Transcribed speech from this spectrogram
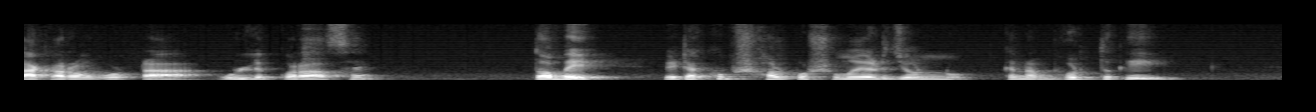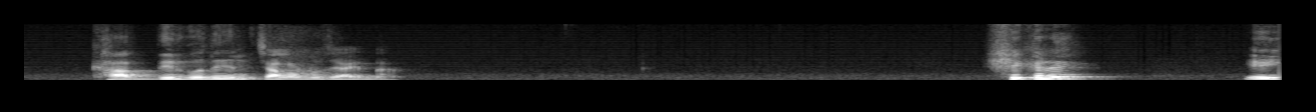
টাকার অঙ্কটা উল্লেখ করা আছে। তবে এটা খুব স্বল্প সময়ের জন্য কেন ভর্তুকি খাত দীর্ঘদিন চালানো যায় না। সেখানে এই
